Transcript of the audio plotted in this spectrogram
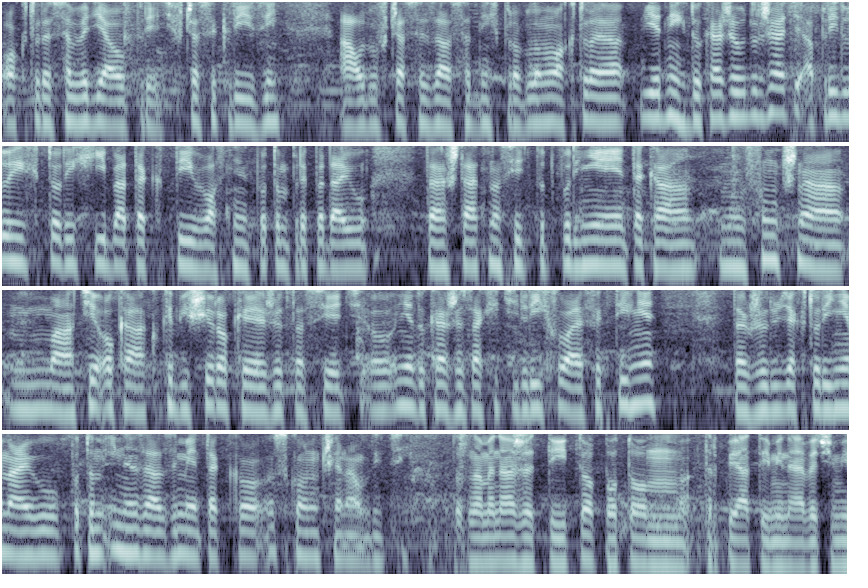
o ktoré sa vedia oprieť v čase krízy alebo v čase zásadných problémov a ktoré jedných dokáže udržať a pri druhých, ktorých chýba, tak tí vlastne potom prepadajú. Tá štátna sieť podpory nie je taká no, funkčná, má tie oka ako keby široké, že tá sieť nedokáže zachytiť rýchlo a efektívne takže ľudia, ktorí nemajú potom iné zázemie, tak skončia na ulici. To znamená, že títo potom trpia tými najväčšími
